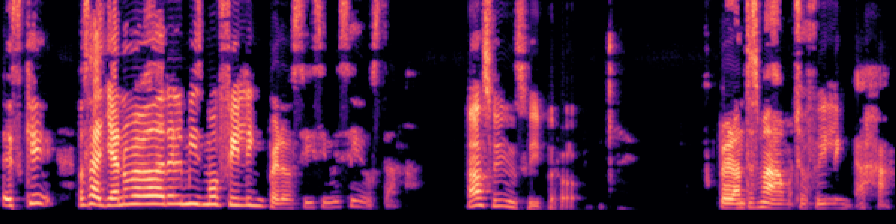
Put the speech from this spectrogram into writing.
Es que, o sea, ya no me va a dar el mismo feeling, pero sí, sí me sigue gustando. Ah, sí, sí, pero Pero antes me daba mucho feeling, ajá.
